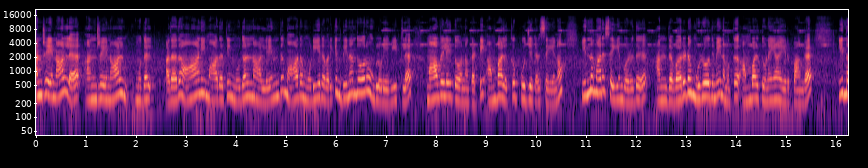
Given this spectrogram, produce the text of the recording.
அன்றைய நாளில் அன்றைய நாள் முதல் அதாவது ஆனி மாதத்தின் முதல் நாள்லேருந்து மாதம் முடிகிற வரைக்கும் தினந்தோறும் உங்களுடைய வீட்டில் மாவிலை தோரணம் கட்டி அம்பாளுக்கு பூஜைகள் செய்யணும். இந்த மாதிரி செய்யும் பொழுது அந்த வருடம் முழுவதுமே நமக்கு அம்பாள் துணையாக இருப்பாங்க. இந்த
